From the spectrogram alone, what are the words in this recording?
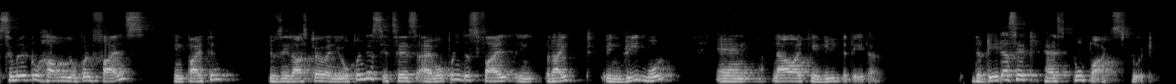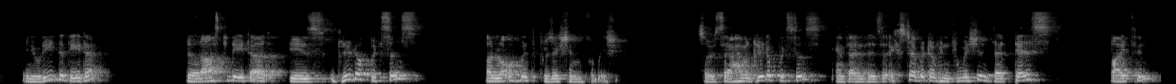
similar to how we open files in Python using raster. When you open this, it says I've opened this file in write in read mode, and now I can read the data. The data set has two parts to it. When you read the data, the raster data is grid of pixels along with projection information. So you say I have a grid of pixels, and then there's an extra bit of information that tells Python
